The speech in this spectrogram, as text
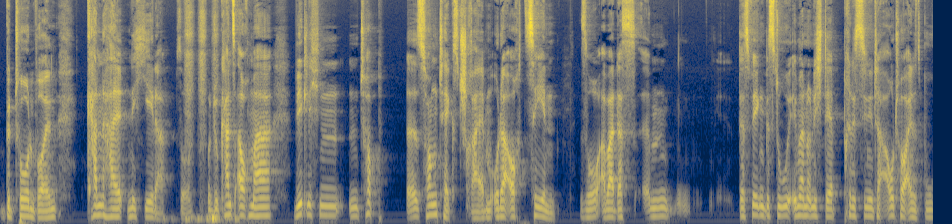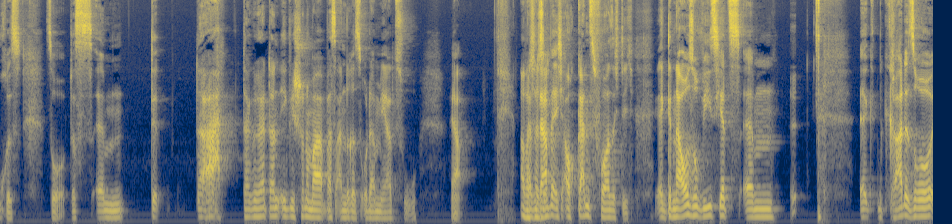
betonen wollen, kann halt nicht jeder. So. Und du kannst auch mal wirklich einen, einen Top-Songtext schreiben oder auch zehn. So, aber das, ähm, deswegen bist du immer noch nicht der prädestinierte Autor eines Buches. So, das, ähm, ah, da gehört dann irgendwie schon nochmal was anderes oder mehr zu. Ja. Aber also da wäre ich auch ganz vorsichtig. Äh, genauso wie es jetzt ähm, äh, gerade so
